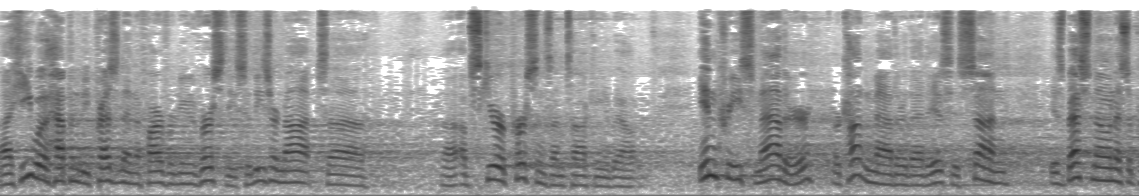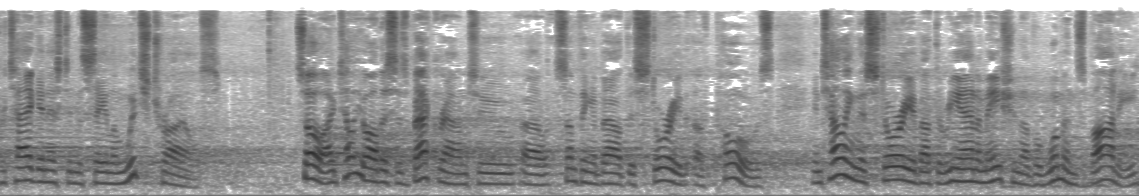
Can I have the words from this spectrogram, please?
Uh, he happened to be president of Harvard University, so these are not uh, uh, obscure persons I'm talking about. Increase Mather, or Cotton Mather, that is, his son, is best known as a protagonist in the Salem witch trials. So I tell you all this as background to uh, something about this story of Poe's. In telling this story about the reanimation of a woman's body,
